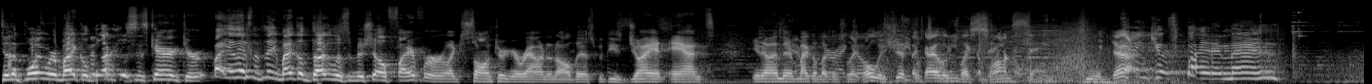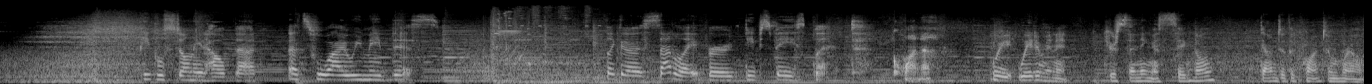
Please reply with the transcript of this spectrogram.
To the point where Michael Douglas's character, yeah, that's the thing. Michael Douglas and Michelle Pfeiffer are like sauntering around and all this with these giant ants, you know. And then Michael Douglas is like, "Holy shit, that guy looks like a broccoli." thing. Like, yeah, Thank you, Spider-Man. People still need help, Dad. That's why we made this. like a satellite for deep space, but quanta. Wait, wait a minute. You're sending a signal down to the quantum realm.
